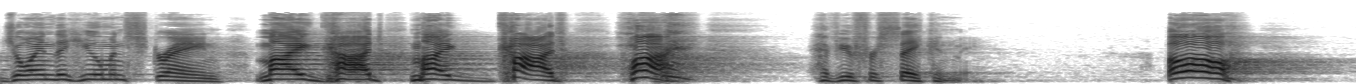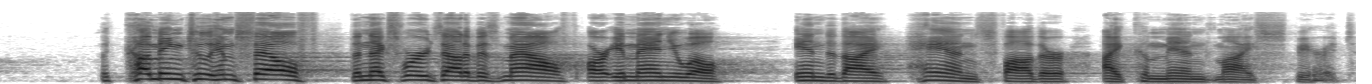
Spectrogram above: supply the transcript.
join the human strain. My God, my God, why have you forsaken me? Oh, but coming to himself, the next words out of his mouth are Emmanuel, into thy hands, Father, I commend my spirit.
